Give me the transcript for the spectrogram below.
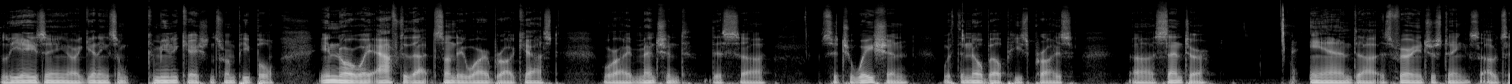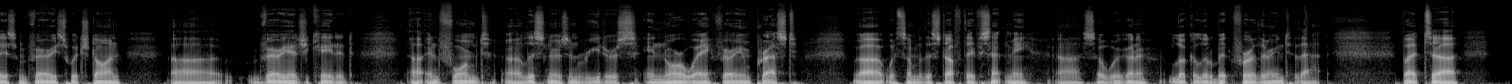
liaising or getting some communications from people in Norway after that Sunday Wire broadcast where I mentioned this uh, situation with the Nobel Peace Prize uh, Center. And uh, it's very interesting. So I would say some very switched on, uh, very educated, uh, informed uh, listeners and readers in Norway. Very impressed with some of the stuff they've sent me. so we're going to look a little bit further into that. But I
